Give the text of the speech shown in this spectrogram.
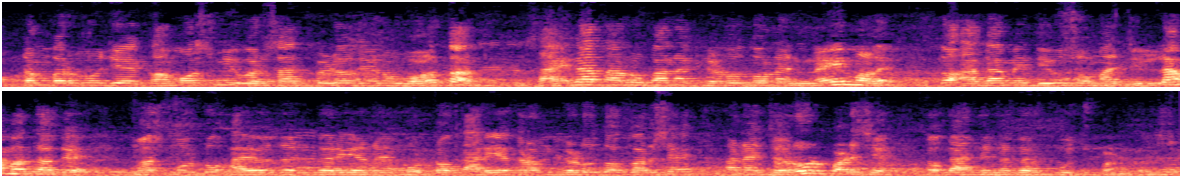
ઓક્ટોબરનું જે કમોસમી વરસાદ પડ્યો છે, એનું વળતર સાયલા તાલુકાના ખેડૂતોને નહીં મળે, તો આગામી દિવસોમાં જિલ્લા મથકે મસ્ત મોટું આયોજન કરી અને મોટો કાર્યક્રમ ખેડૂતો કરશે અને જરૂર પડશે તો ગાંધીનગર કૂચ પણ કરશે.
